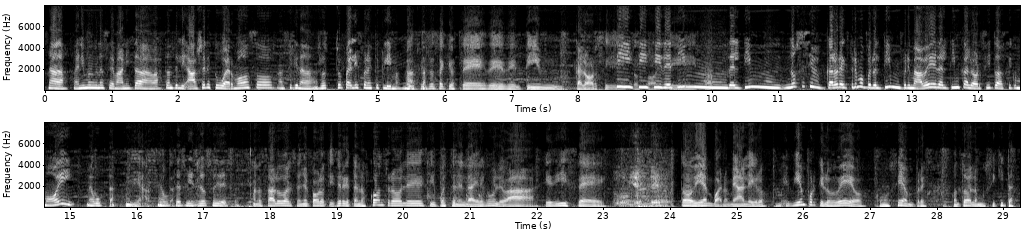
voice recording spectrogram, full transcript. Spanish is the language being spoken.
nada, venimos de una semanita bastante linda. Ayer estuvo hermoso, así que nada, yo, yo feliz con este clima. Me Ah, sí, yo sé que usted es de- del team calorcito. Sí, sí, sí, de team, del team, no sé si calor extremo, pero el team primavera, el team calorcito, así como hoy, me gusta. Ya, Me gusta, sí, yo soy de eso. Bueno, saludo al señor Pablo Ticero que está en los controles y puesto en el aire. ¿Cómo le va? ¿Qué dice? Todo bien, Todo bien, bueno, me alegro. Bien porque lo veo, como siempre, con toda la musiquita.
